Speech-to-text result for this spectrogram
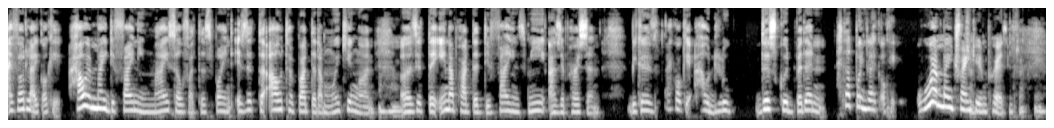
I felt like, okay, how am I defining myself at this point? Is it the outer part that I'm working on, mm-hmm. or is it the inner part that defines me as a person? Because, like, okay, I would look this good, but then at that point, like, okay, who am I trying to impress? Exactly.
